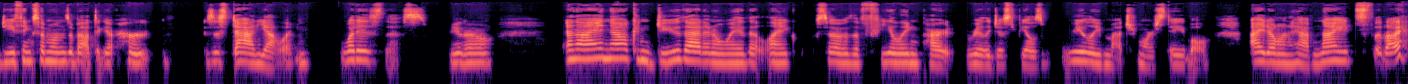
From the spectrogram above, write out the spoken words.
Do you think someone's about to get hurt? Is this dad yelling? What is this? You know? And I now can do that in a way that, like, so the feeling part really just feels really much more stable. I don't have nights that I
